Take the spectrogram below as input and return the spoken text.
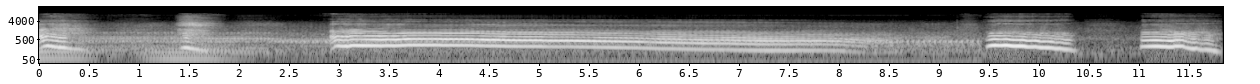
Uh, oh. Oh. Oh.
